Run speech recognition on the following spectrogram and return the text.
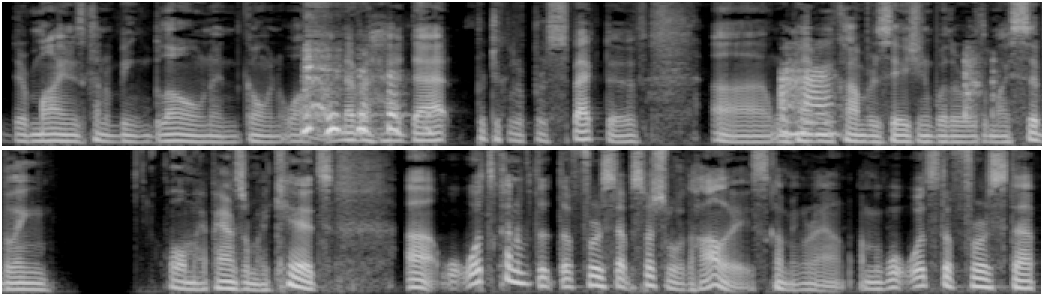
their mind is kind of being blown and going, well, I've never had that particular perspective, uh, when uh-huh. having a conversation, whether with my sibling or my parents or my kids. Uh, what's kind of the, the first step, especially with the holidays coming around? I mean, what's the first step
